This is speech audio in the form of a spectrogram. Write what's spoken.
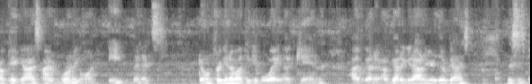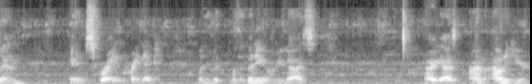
Okay, guys, I'm running on eight minutes. Don't forget about the giveaway again. I've got to, I've got to get out of here though, guys. This has been in Spray and Pray Nick with with a video for you guys. All right, guys, I'm out of here.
